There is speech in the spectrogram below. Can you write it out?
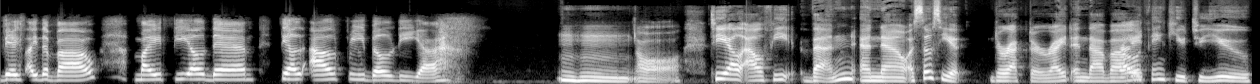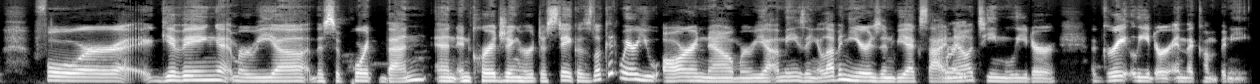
VXI Davao, my TL them, TL Alfrey Beldia. Mm-hmm. Oh, TL Alfie then, and now associate director, right? In Davao. Right. Thank you to you for giving Maria the support then and encouraging her to stay. Because look at where you are now, Maria. Amazing. 11 years in VXI, right. now team leader, a great leader in the company.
